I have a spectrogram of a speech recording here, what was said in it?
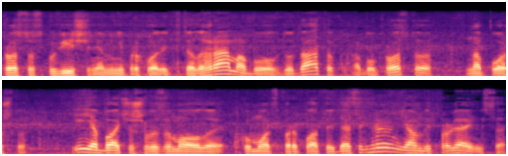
просто сповіщення мені приходить в Телеграм або в додаток, або просто на пошту. І я бачу, що ви замовили комод з переплатою 10 гривень, я вам відправляю і все.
